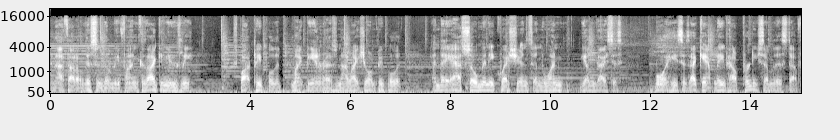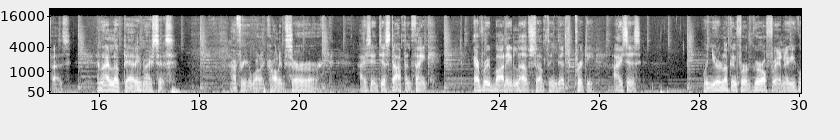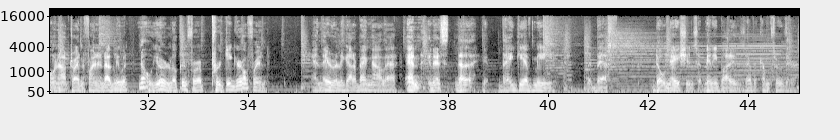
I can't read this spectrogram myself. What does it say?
And I thought, oh, this is going to be fun because I can usually spot people that might be interested. And I like showing people that, and they ask so many questions. And the one young guy says, Boy, he says, I can't believe how pretty some of this stuff is. And I looked at him, I says, I forget what I called him, sir, or I said, just stop and think. Everybody loves something that's pretty. I says, when you're looking for a girlfriend, are you going out trying to find an ugly one? No, you're looking for a pretty girlfriend. And they really got a bang out of that. And, and it's the, they give me the best donations of anybody that's ever come through there.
